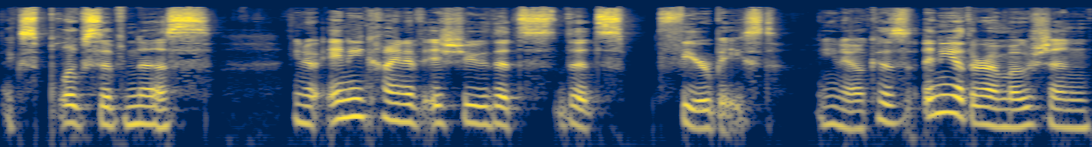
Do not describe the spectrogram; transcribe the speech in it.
explosiveness, you know, any kind of issue that's that's fear based. You know, because any other emotion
